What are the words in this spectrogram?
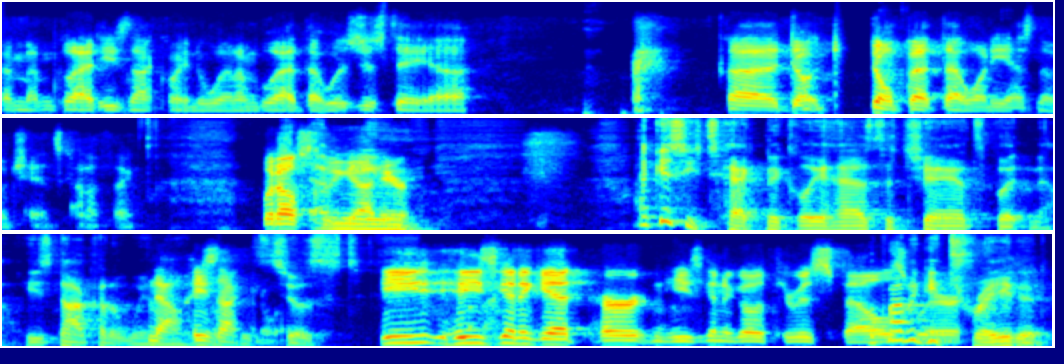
I'm, I'm glad he's not going to win. I'm glad that was just a uh, uh, don't don't bet that one. He has no chance kind of thing. What else do I we mean, got here? I guess he technically has a chance, but no, he's not going to win. No, anymore. he's not going to Just he he's going to get hurt and he's going to go through his spells. He'll probably get traded.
